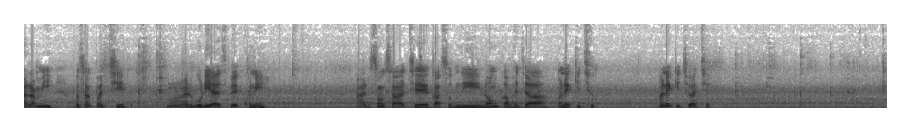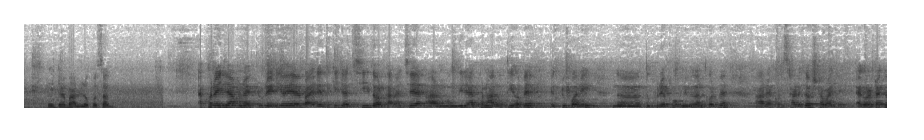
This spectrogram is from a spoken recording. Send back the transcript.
আর আমি প্রসাদ পাচ্ছি, আর গুড়িয়া আসবে এক্ষুনি। আর শসা আছে, কাসুন্দি, লঙ্কা ভাজা, অনেক কিছু অনেক কিছু আছে। এটা বাল্য প্রসাদ। এখন এই যে আমরা একটু রেডি হয়ে বাইরের দিকে যাচ্ছি, দরকার আছে, আর মন্দিরে এখন আরতি হবে, একটু পরেই দুপুরে ভোগ নিবেদন করবে, আর এখন সাড়ে দশটা বাজে, এগারোটাকে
